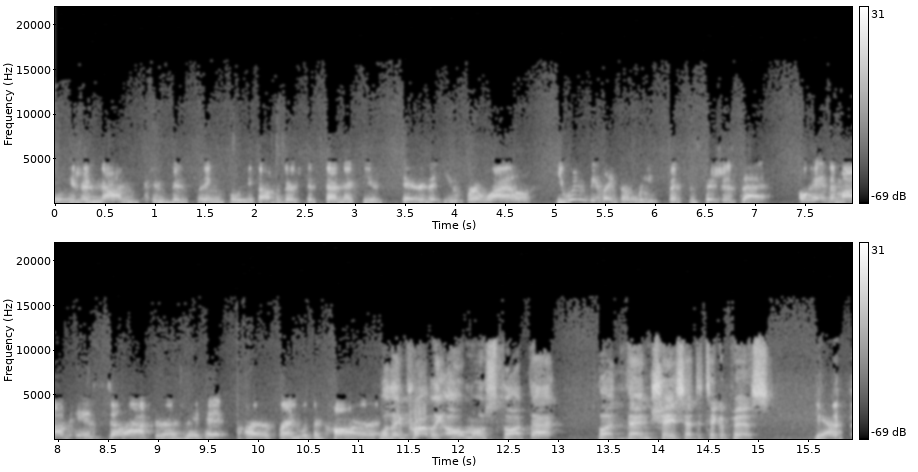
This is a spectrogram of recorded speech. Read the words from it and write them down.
Asian non convincing police officer sits down next to you and stares at you for a while, you wouldn't be, like, the least bit suspicious that, oh, hey, the mob is still after us. They hit our friend with a car. Well, they probably almost thought that, but then Chase had to take a piss. Yeah.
